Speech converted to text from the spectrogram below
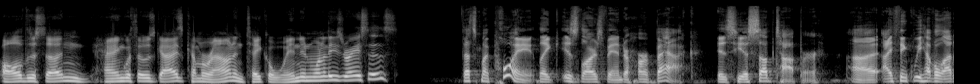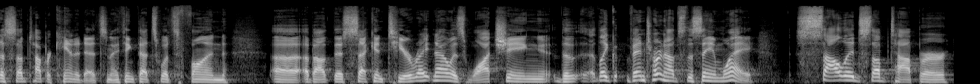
all of a sudden hang with those guys, come around and take a win in one of these races? That's my point. Like, is Lars Van der Haar back? is he a sub topper? Uh, I think we have a lot of sub topper candidates, and I think that's what's fun uh, about this second tier right now is watching the like Vanthourenhout's the same way. Solid sub topper,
